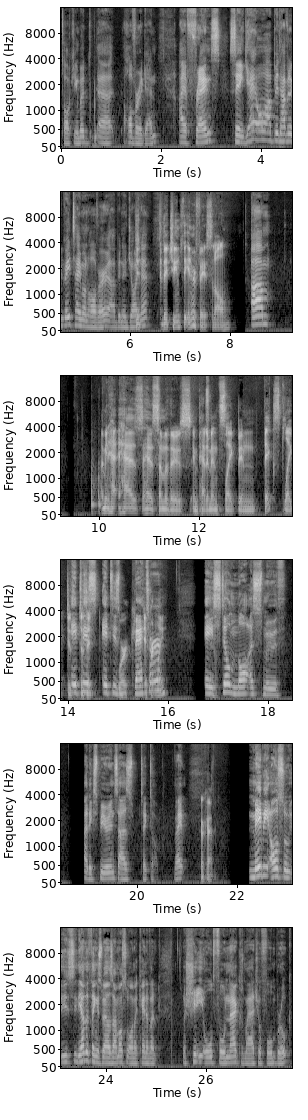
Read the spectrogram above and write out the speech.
talking about uh, Hover again. I have friends saying, "Yeah, oh, I've been having a great time on Hover. I've been enjoying did, it." Did they change the interface at all? Um, I mean, ha- has has some of those impediments like been fixed? Like, does, it does is it it is work better. differently? It is still not as smooth an experience as TikTok, right? Okay. Maybe also you see the other thing as well is I'm also on a kind of a, a shitty old phone now because my actual phone broke,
